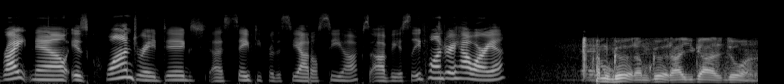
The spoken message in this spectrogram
right now is Quandre Diggs, uh, safety for the Seattle Seahawks, obviously. Quandre, how are you? I'm good. I'm good. How you guys doing?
